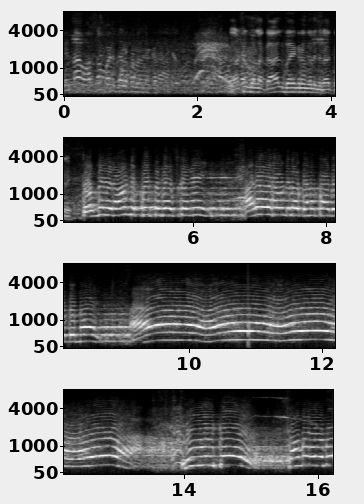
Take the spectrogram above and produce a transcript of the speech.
నిన్న వర్షం పడింది అనుకున్నాను ఇక్కడ. వర్షం వల్ల గాలి తొలింది రాత్రి. తొమ్మిది రౌండ్లు పూర్తి చేసుకుని పదవ రౌండ్లో కొనసాగుతున్నాయి ఆ, ఆ, మీకు సమయము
